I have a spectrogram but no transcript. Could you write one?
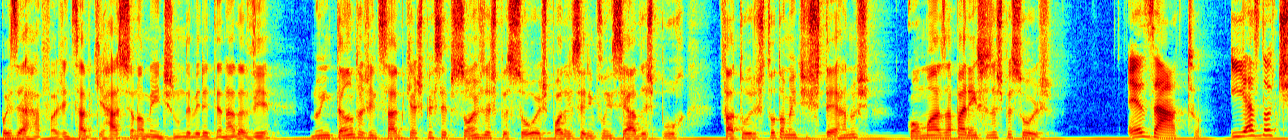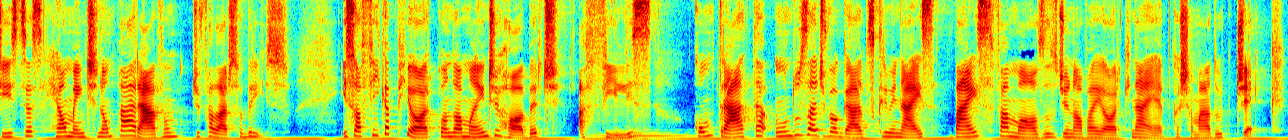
Pois é, Rafa, a gente sabe que racionalmente não deveria ter nada a ver. No entanto, a gente sabe que as percepções das pessoas podem ser influenciadas por fatores totalmente externos como as aparências das pessoas. Exato. E as notícias realmente não paravam de falar sobre isso. E só fica pior quando a mãe de Robert, a Phyllis, contrata um dos advogados criminais mais famosos de Nova York na época, chamado Jack.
